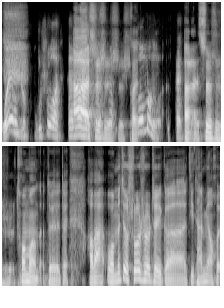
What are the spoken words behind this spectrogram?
我也是胡说的 啊！是是是是，托梦了啊！是是是，托梦的，对对对，好吧，我们就说说这个地坛庙会。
